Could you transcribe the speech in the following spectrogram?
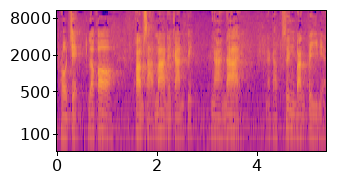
โปรเจกต์แล้วก็ความสามารถในการปิดงานได้ นะครับ ซึ่งบางปีเนี่ย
